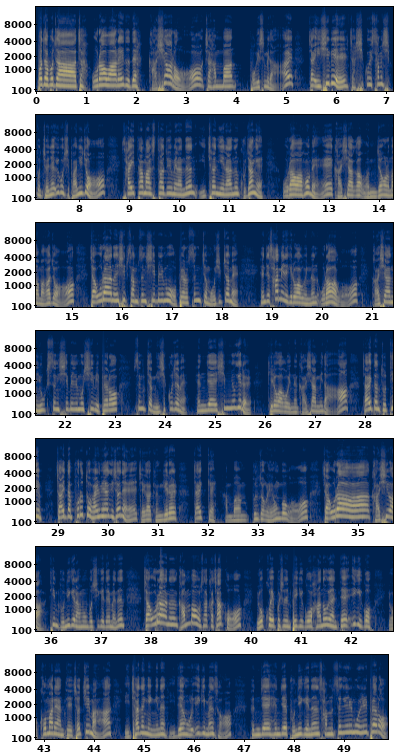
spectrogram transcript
보자 보자 자 우라와 레드 대 가시아로 자 한번 보겠습니다. 어이? 자 20일 자 19시 30분 저녁 7시 반이죠. 사이타마 스타디움이라는 2002라는 구장에 우라와 홈에 가시아가 원정으로 넘어가죠. 자, 우라는 13승 11무 5패로 승점 50점에 현재 3위를 기록하고 있는 우라와고 가시아는 6승 11무 12패로 승점 29점에 현재 16위를 기록하고 있는 가시아입니다. 자, 일단 두 팀. 자, 일단 포르토 발매하기 전에 제가 경기를 짧게 한번 분석을 해온 거고. 자, 우라와 가시와 팀 분위기를 한번 보시게 되면은 자, 우라는 간바 오사카 잡고 요코 FC는 패기고 하노이한테 이기고 요코마레한테 졌지만 2차전 경기는 2대0으로 이기면서 현재 현재 분위기는 3승 1무 1패로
